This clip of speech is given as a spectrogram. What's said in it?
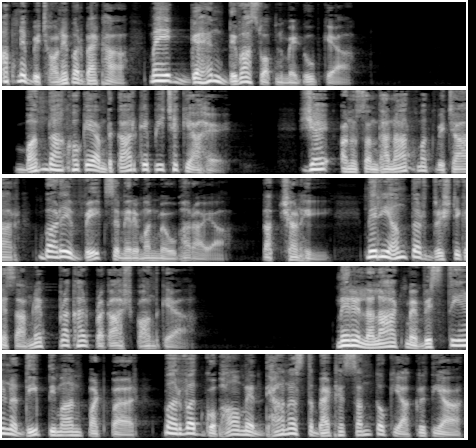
अपने बिछौने पर बैठा, मैं एक गहन दिवा स्वप्न में डूब गया। बंद आँखों के अंधकार के पीछे क्या है? यह अनुसंधानात्मक विचार बड़े वेग से मेरे मन में उभर आया। तत्क्षण ही मेरी अंतर्दृष्टि के सामने प्रखर प्रकाश कौंद गया। मेरे ललाट में विस्तीर्ण दीप्तिमान पट पर पर्वत गुफाओं में ध्यानस्थ बैठे संतों की आकृतियाँ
